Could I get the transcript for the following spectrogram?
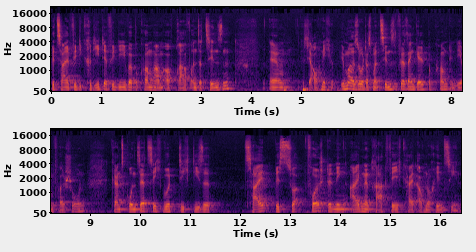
Wir zahlen für die Kredite, für die wir bekommen haben, auch brav unsere Zinsen. Ähm, ist ja auch nicht immer so, dass man Zinsen für sein Geld bekommt, in dem Fall schon. Ganz grundsätzlich wird sich diese Zeit bis zur vollständigen eigenen Tragfähigkeit auch noch hinziehen.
